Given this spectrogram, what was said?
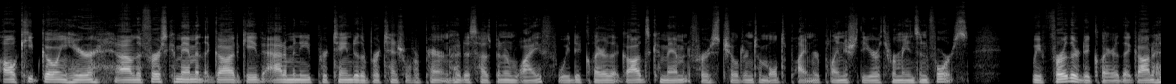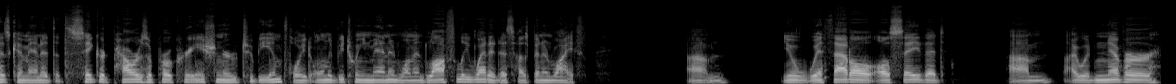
I'll keep going here. Um, the first commandment that God gave Adam and Eve pertained to the potential for parenthood as husband and wife. We declare that God's commandment for his children to multiply and replenish the earth remains in force. We further declare that God has commanded that the sacred powers of procreation are to be employed only between man and woman, lawfully wedded as husband and wife. Um, you know, with that, I'll, I'll say that um, I would never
